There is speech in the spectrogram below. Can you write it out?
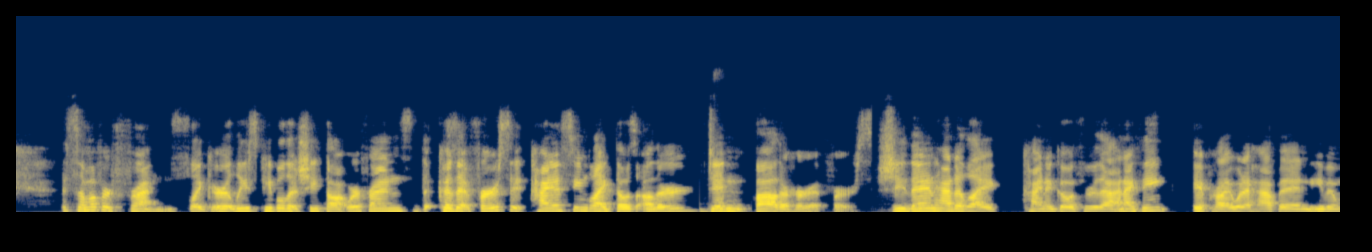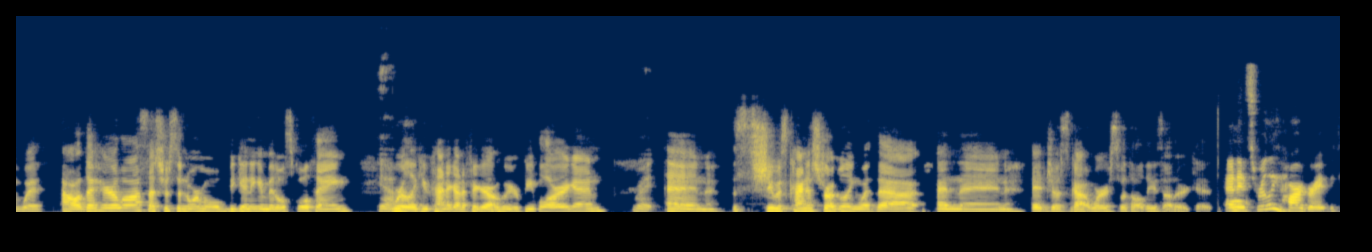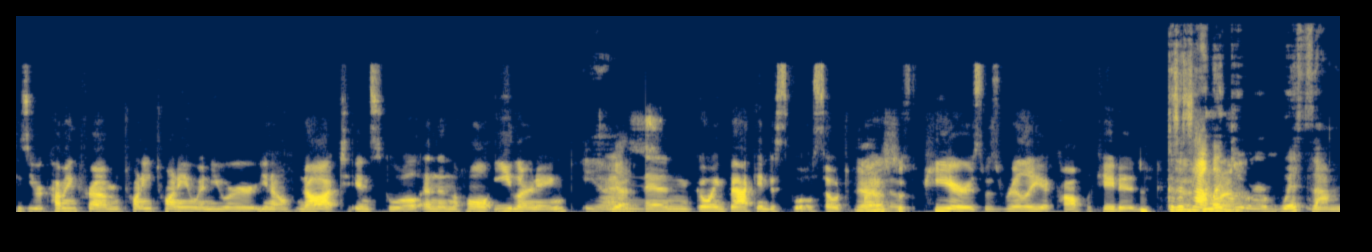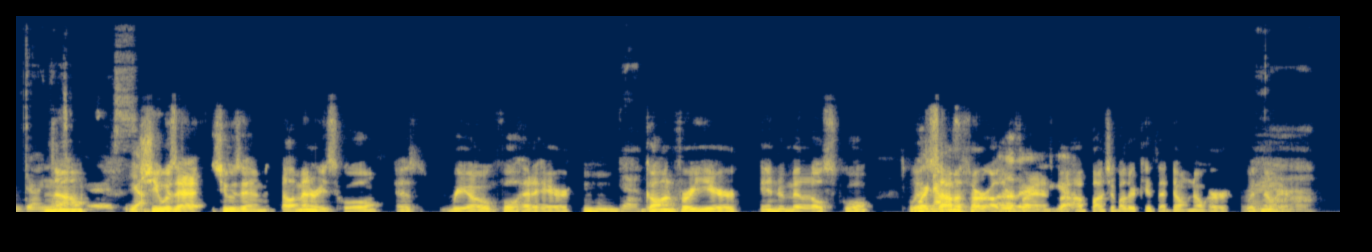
some of her friends, like or at least people that she thought were friends because at first it kind of seemed like those other didn't bother her at first. She then had to like kind of go through that and I think it probably would have happened even without the hair loss. That's just a normal beginning and middle school thing Yeah. where like you kind of got to figure out who your people are again. Right. And she was kind of struggling with that. And then it just got worse with all these other kids. And it's really hard, right? Because you were coming from 2020 when you were, you know, not in school, and then the whole e learning, Yeah. Yes. and then going back into school. So to Yeah, find so- those peers was really a complicated. Because it's Yeah, not like went- you were with them during No. those years. Yeah. She was at she was in elementary school as Rio, full head of hair, Mm-hmm. Yeah. gone for a year into middle school with Where now some of her other, other- friends, but a bunch of other kids that don't know her with no hair.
